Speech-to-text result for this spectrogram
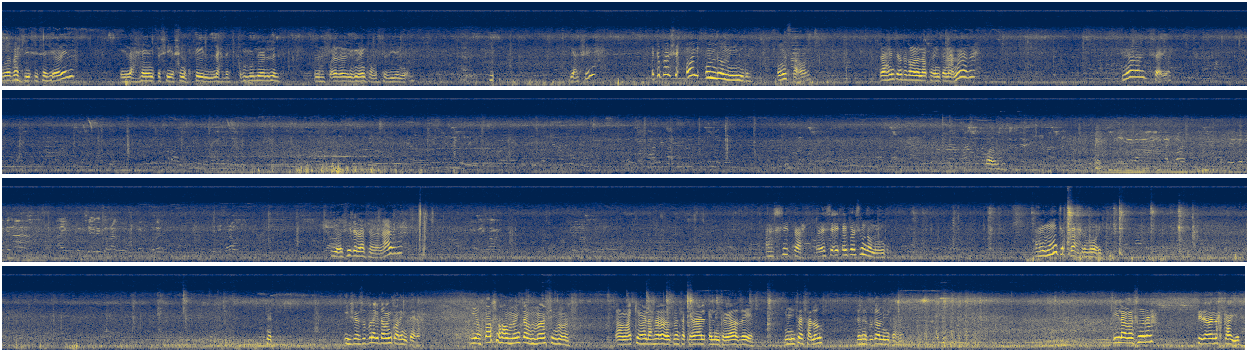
jueves 16 de abril y la gente sigue haciendo filas descomunales a las afueras de Vimen como usted viene. Y así, esto parece hoy un domingo un sábado. La gente no está tomando una cuarentena, nada. Nada en serio. Y así te la hacen larga. Así está, parece, parece un domingo. Hay muchos carros hoy. y se supone que estamos en cuarentena. Y los casos aumentan más y más. Nada más hay que ver las ruedas de prensa que da el, el encargado de ministro de Salud de República Dominicana. Y la basura tirada en las calles.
